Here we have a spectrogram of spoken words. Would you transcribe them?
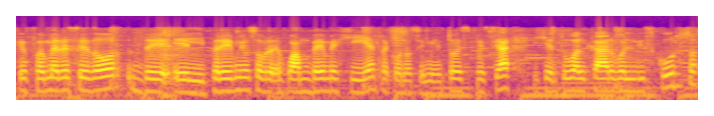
que fue merecedor del premio sobre Juan B. Mejía, reconocimiento especial, y quien tuvo al cargo el discurso,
